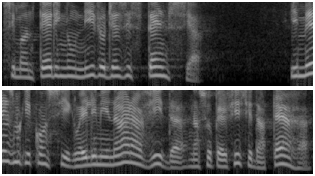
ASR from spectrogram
se manter em um nível de existência. E mesmo que consigam eliminar a vida na superfície da Terra,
